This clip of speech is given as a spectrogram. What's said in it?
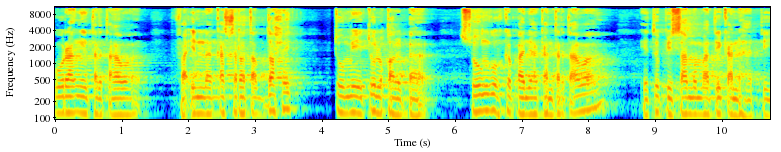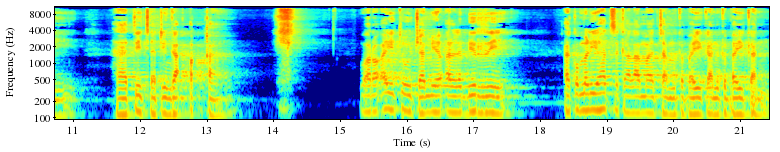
kurangi tertawa. Fa inna kasratad dhahik tumitul qalba. Sungguh kebanyakan tertawa itu bisa mematikan hati. Hati jadi enggak peka. Wa raaitu jami'al birri Aku melihat segala macam kebaikan-kebaikan.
